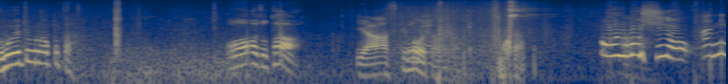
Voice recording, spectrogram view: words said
너무 왼쪽으로 가쁘다 오 좋다 야, 스핀 먹었다. 어이구 씨요 안녕.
